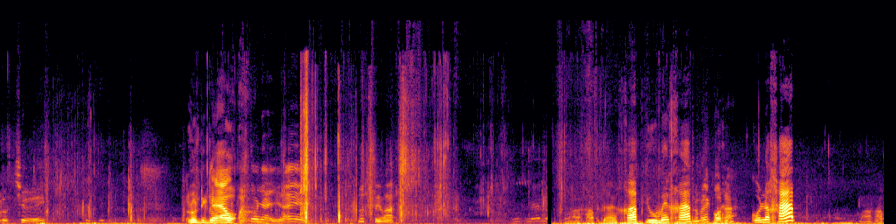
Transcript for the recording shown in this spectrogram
หลุดเฉย หลุดอีกแล้ว ตัวใหญ่ได้หลุดสิวะมาแล้วครับนะครับอยู่ไหมครับยังไม่ได้กดนะ กดแล้วครับ มาครับ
